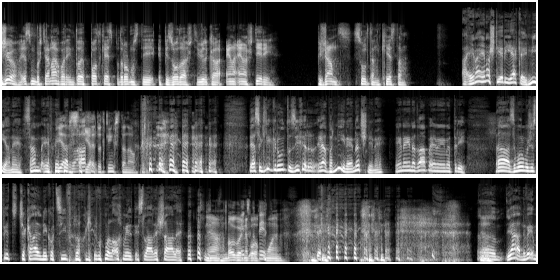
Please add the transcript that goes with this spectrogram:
Živijo, jaz sem Boštjan Ahbar in to je podcast podrobnosti, epizoda številka 114, pižamc, sultan, kje sta. A 114 je kaj, ni, a ne, sam en. Ja, sosed od Kingstona. ja, se klik grunto zihar, ja, pa ni, ne, nočni, ne. 112 pa 113. Ja, zdaj moramo že spet čakati neko cifro, ker bomo lahko imeli te slave šale. ja, dolgo je ne bo, po mojem. Ja. um, ja, ne vem,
